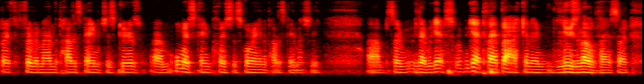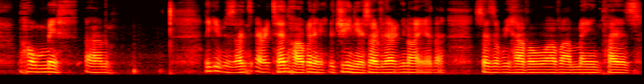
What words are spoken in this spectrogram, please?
both the Fulham and the Palace game, which is good. Um, almost came close to scoring in the Palace game actually. Um, so you know we get we get a player back and then lose another player. So the whole myth. Um, I think it was Erik ten Hag, wasn't he? The genius over there at United that says that we have all of our main players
